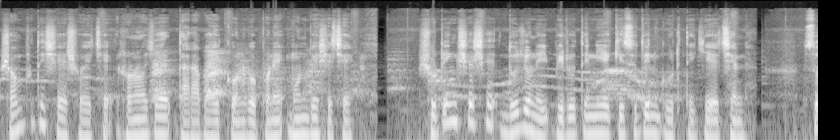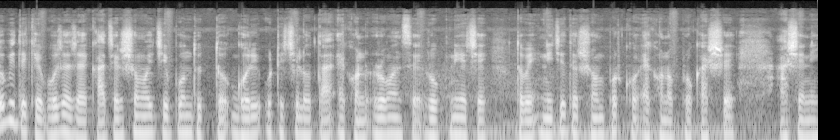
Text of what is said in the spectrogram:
সম্প্রতি শেষ হয়েছে রণজয়ের ধারাবাহিক কোন গোপনে মন বেসেছে। শুটিং শেষে দুজনেই বিরতি নিয়ে কিছুদিন ঘুরতে গিয়েছেন। ছবি দেখে বোঝা যায় কাজের সময় যে বন্ধুত্ব গড়ে উঠেছিল তা এখন রোমান্সে রূপ নিয়েছে, তবে নিজেদের সম্পর্ক এখনও প্রকাশ্যে আসেনি।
